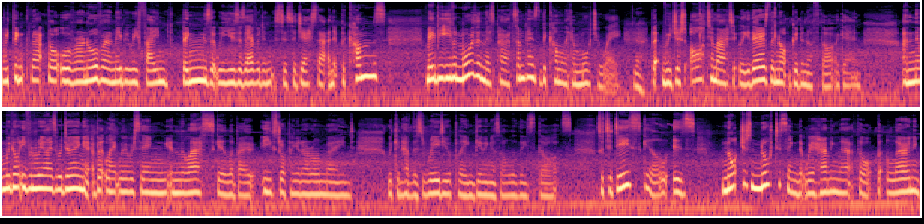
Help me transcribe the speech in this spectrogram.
we think that thought over and over, and maybe we find things that we use as evidence to suggest that, and it becomes maybe even more than this path. Sometimes they become like a motorway yeah. that we just automatically, there's the not good enough thought again. And then we don't even realize we're doing it. A bit like we were saying in the last skill about eavesdropping in our own mind. We can have this radio playing giving us all of these thoughts. So today's skill is not just noticing that we're having that thought, but learning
